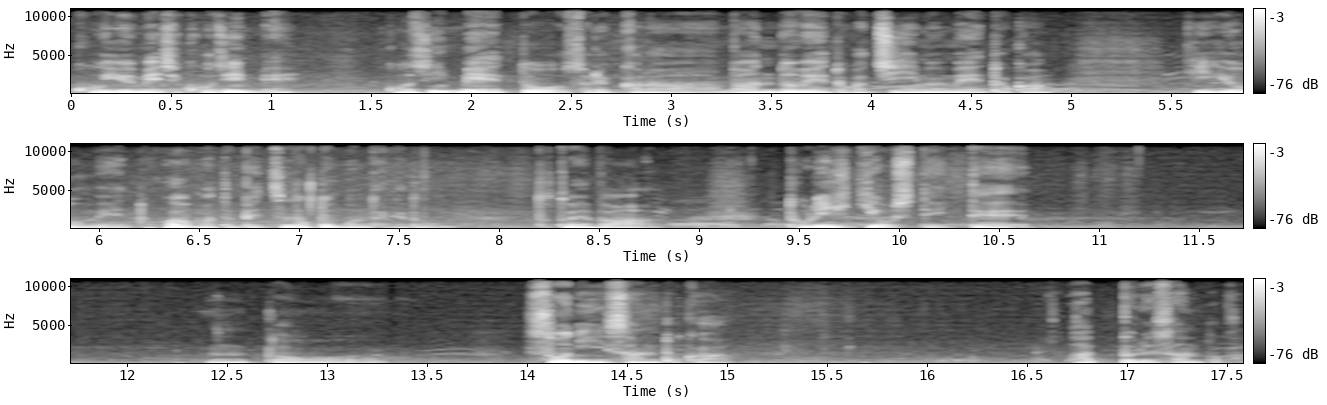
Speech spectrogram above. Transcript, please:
固有名詞個人名？個人名とそれからバンド名とかチーム名とか企業名とかはまた別だと思うんだけど。例えば取引をしていてうんとソニーさんとかアップルさんとか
